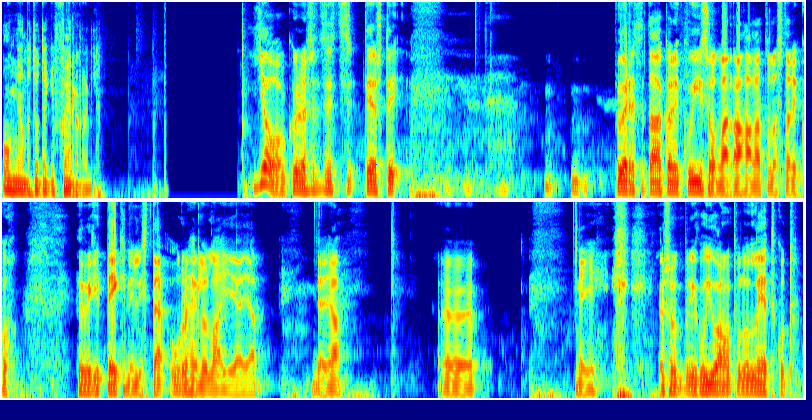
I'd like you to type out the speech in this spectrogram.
ongelmat jotenkin Ferrarille. Joo, kyllä se tietysti pyöritetään aika niin kuin isolla rahalla tuollaista niin hyvinkin teknillistä urheilulajia ja, ja, ja öö, niin, jos on kuin juomapullon letkut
